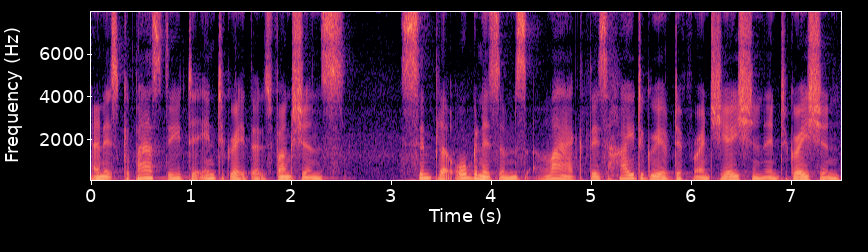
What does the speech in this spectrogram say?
and its capacity to integrate those functions. Simpler organisms lack this high degree of differentiation and integration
